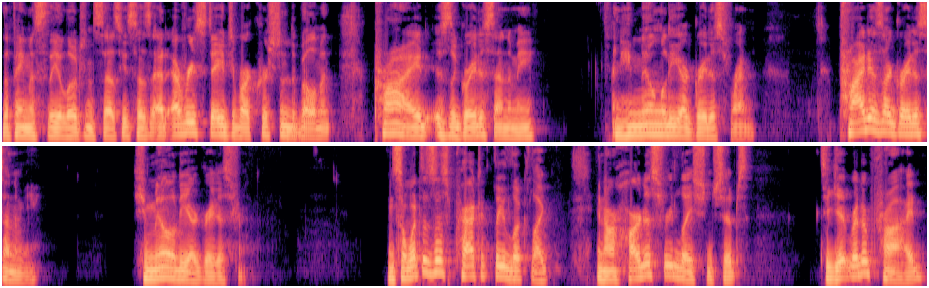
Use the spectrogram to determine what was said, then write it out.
the famous theologian, says. He says, At every stage of our Christian development, pride is the greatest enemy, and humility our greatest friend. Pride is our greatest enemy, humility our greatest friend. And so, what does this practically look like in our hardest relationships to get rid of pride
